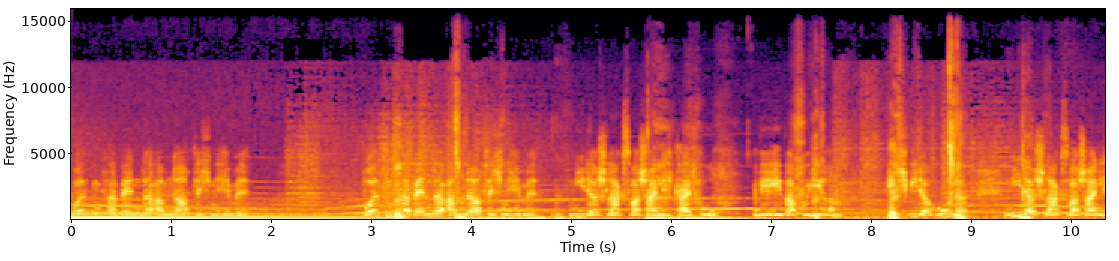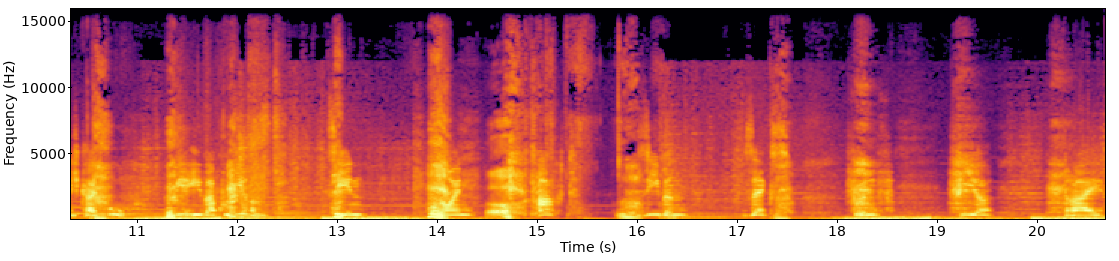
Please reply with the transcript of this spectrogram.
Wolkenverbände am nördlichen Himmel. Wolkenverbände am nördlichen Himmel. Niederschlagswahrscheinlichkeit hoch. Wir evakuieren. Ich wiederhole. Niederschlagswahrscheinlichkeit hoch. Wir evakuieren. 10, 9, 8, 7, 6, 5, 4, 3,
